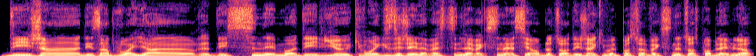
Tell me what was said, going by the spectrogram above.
Des gens, des employeurs, des cinémas, des lieux qui vont exiger la, vac- la vaccination. Puis là, tu vas avoir des gens qui veulent pas se faire vacciner, tu as ce problème-là.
